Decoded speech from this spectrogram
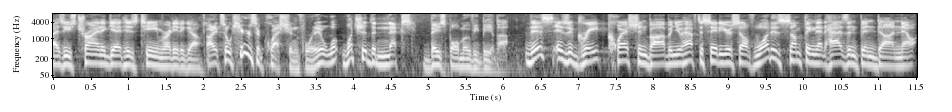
as he's trying to get his team ready to go. All right, so here's a question for you. What, what should the next baseball movie be about? This is a great question, Bob, and you have to say to yourself, what is something that hasn't been done? Now,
